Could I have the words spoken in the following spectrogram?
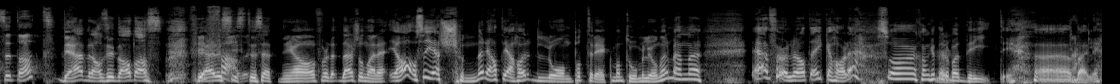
sitat. Det er bra sitat, ass! Det er det siste setninga. Det det er sånn derre Ja, altså, jeg skjønner det at jeg har et lån på 3,2 millioner, men eh, jeg føler at jeg ikke har det. Så kan ikke dere bare drite i. Deilig.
